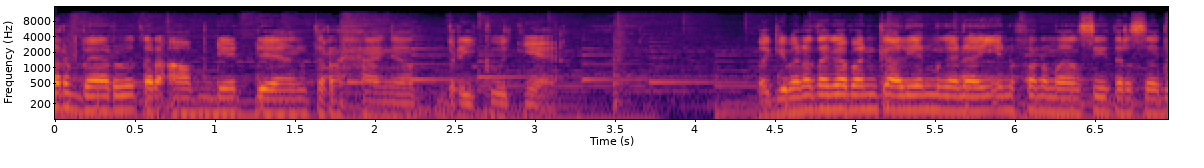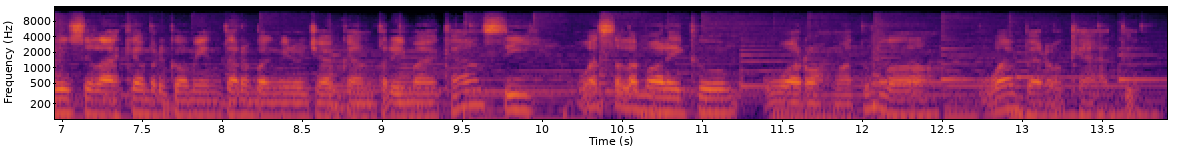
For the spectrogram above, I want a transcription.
terbaru, terupdate, dan terhangat berikutnya. Bagaimana tanggapan kalian mengenai informasi tersebut? Silahkan berkomentar. Bang Min ucapkan terima kasih. Wassalamualaikum warahmatullahi wabarakatuh.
